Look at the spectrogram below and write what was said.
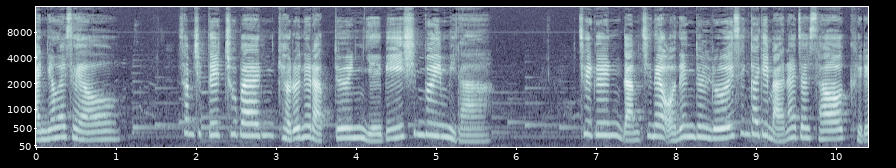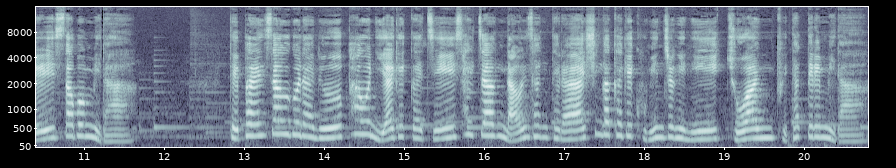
안녕하세요. 30대 초반 결혼을 앞둔 예비 신부입니다. 최근 남친의 언행들로 생각이 많아져서 글을 써봅니다. 대판 싸우고 난 후 파혼 이야기까지 살짝 나온 상태라 심각하게 고민 중이니 조언 부탁드립니다.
